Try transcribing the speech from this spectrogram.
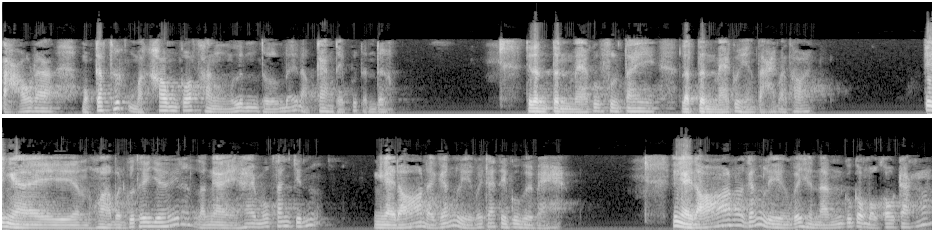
tạo ra một cách thức mà không có thần linh thượng đế nào can thiệp quyết định được. Cho nên tình mẹ của phương tây là tình mẹ của hiện tại mà thôi. Cái ngày hòa bình của thế giới đó là ngày 21 tháng 9 ngày đó đã gắn liền với trái tim của người mẹ. Cái ngày đó nó gắn liền với hình ảnh của con bồ câu trắng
